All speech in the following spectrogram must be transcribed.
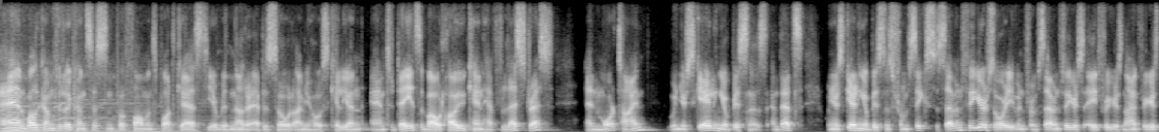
And welcome to the Consistent Performance Podcast here with another episode. I'm your host, Kilian, and today it's about how you can have less stress and more time when you're scaling your business. And that's when you're scaling your business from six to seven figures or even from seven figures eight figures nine figures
